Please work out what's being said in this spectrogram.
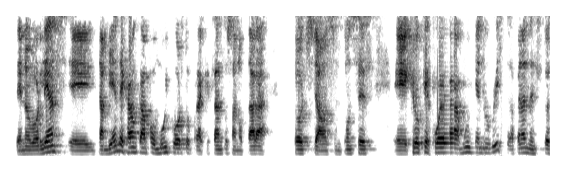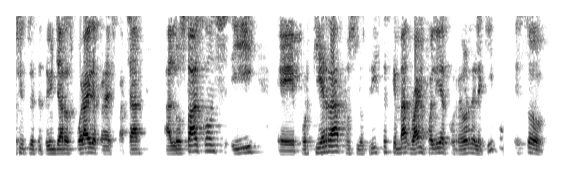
de Nueva Orleans. Eh, también dejaron campo muy corto para que Santos anotara touchdowns. Entonces, eh, creo que juega muy bien Drew Brees, apenas necesitó 171 yardas por aire para despachar a los Falcons y eh, por tierra, pues lo triste es que Matt Ryan fue el líder corredor del equipo. Esto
